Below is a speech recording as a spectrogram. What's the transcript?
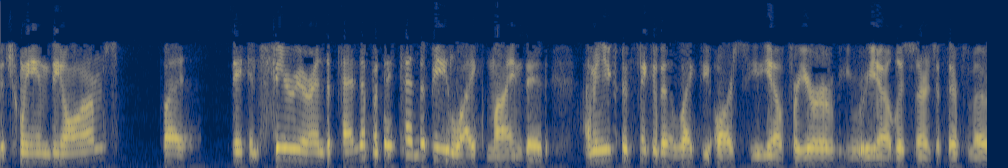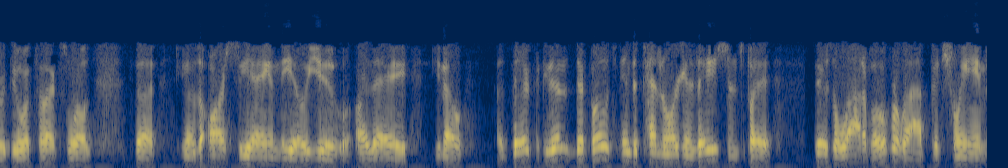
between the arms, but they, in theory, are independent, but they tend to be like-minded. I mean, you could think of it like the RC, you know, for your, you know, listeners, if they're familiar with the Orthodox world, the, you know, the RCA and the OU, are they, you know, they're, they're both independent organizations, but there's a lot of overlap between,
